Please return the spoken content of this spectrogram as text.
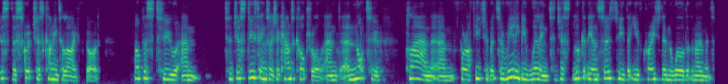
just the scriptures coming to life, God. Help us to um, to just do things which are countercultural and, and not to plan um, for our future, but to really be willing to just look at the uncertainty that you've created in the world at the moment,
